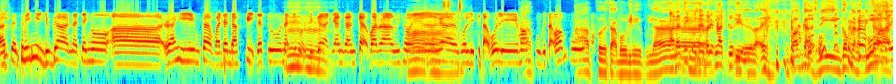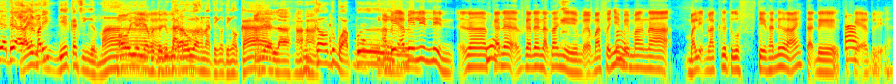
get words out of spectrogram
uh, teringin juga nak tengok uh, Rahim kan badan dah fit dah tu nak tengok juga dia angkat-angkat barang macam mana Ah. kan boleh ke tak boleh mampu ke tak mampu Apa tak boleh pula Ah, nanti kau saya balik Melaka, Im. Yelah eh Kau angkat sendiri Kau bukan nak pindah Rumah saya ada saya, almari. Dia kan single mat Oh, ya, ya, betul juga. Tak ada orang nak tengok-tengok kan Yelah, ha, ha. Kau tu buat apa Habis, habis Lin, Lin. Nah, Ya. sekadar, sekadar nak tanya je. Maksudnya Hmm. memang nak balik Melaka terus stay sana lah eh. Tak ada ke Ah. KL balik lah.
